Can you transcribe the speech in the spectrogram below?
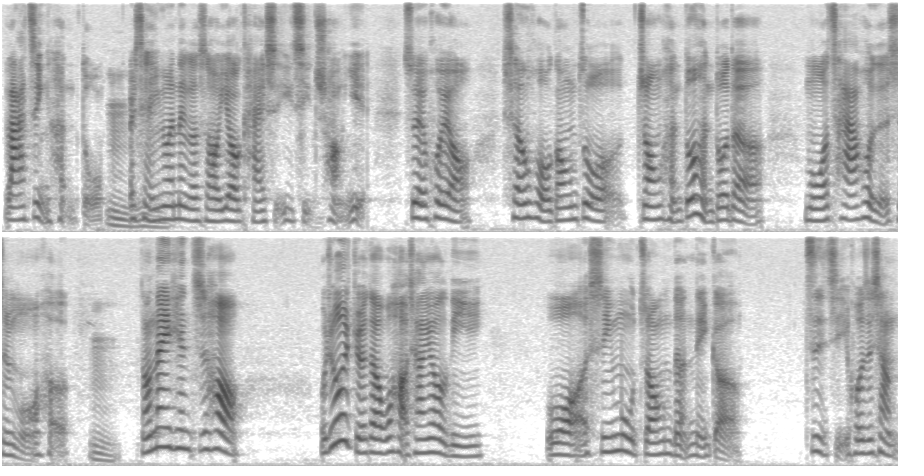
拉近很多。嗯，而且因为那个时候又开始一起创业，所以会有生活工作中很多很多的摩擦或者是磨合。嗯，然后那一天之后，我就会觉得我好像又离。我心目中的那个自己，或是像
